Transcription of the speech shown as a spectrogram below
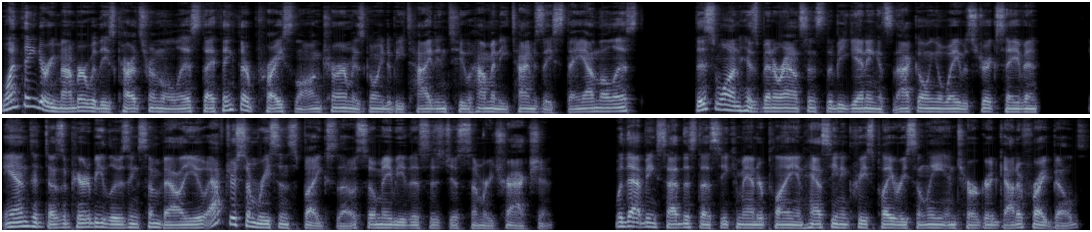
One thing to remember with these cards from the list, I think their price long term is going to be tied into how many times they stay on the list. This one has been around since the beginning. It's not going away with Strixhaven, and it does appear to be losing some value after some recent spikes, though, so maybe this is just some retraction. With that being said, this does see Commander play and has seen increased play recently in Tergrid God of Fright builds.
